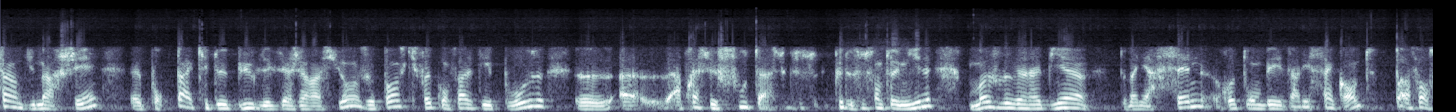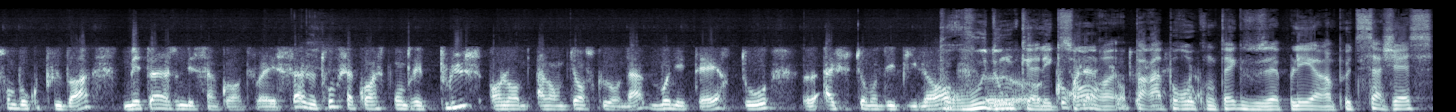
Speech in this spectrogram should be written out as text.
sain du marché, euh, pour pas qu'il y ait de bulles, d'exagération, je pense qu'il faudrait qu'on fasse des pauses. Euh, après ce shoot à plus de 60 000, moi, je le verrais bien de manière saine retomber vers les 50, pas forcément beaucoup plus bas, mais dans la zone des 50. Voilà, et ça, je trouve que ça correspondrait plus à l'ambiance que l'on a, monétaire, taux, ajustement des bilans. Pour vous donc, Alexandre, par rapport au contexte, vous appelez un peu de sagesse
